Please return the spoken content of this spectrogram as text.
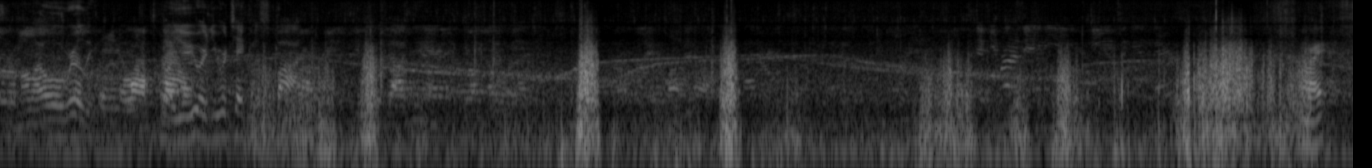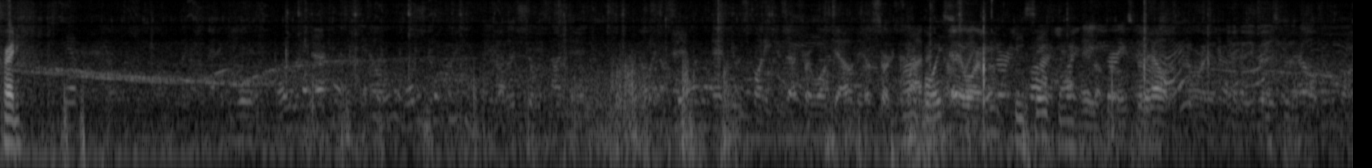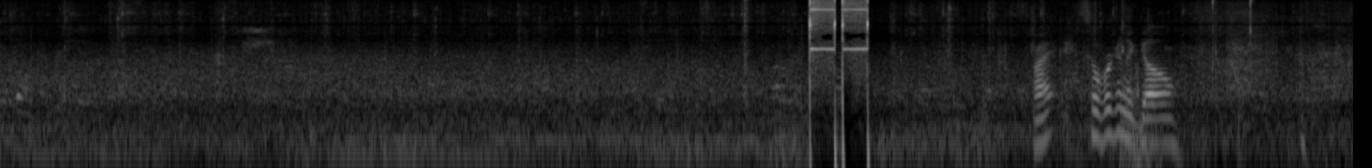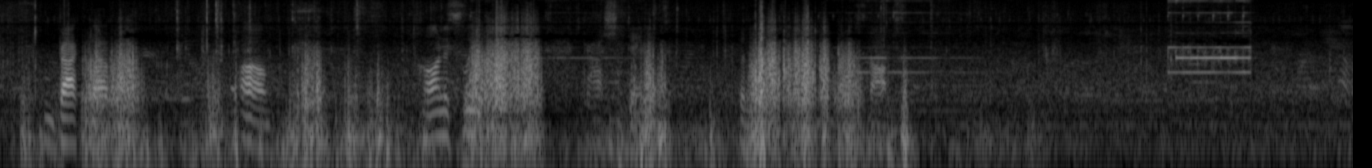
I'm like, oh, really? No, you, you, were, you were taking a spot. All right, ready? And it was funny because after I walked out, they all started All right, clapping. boys. Hey, how are you? Be safe, man. Hey, thanks for the help. How are you? Thanks for the help. Right, so we're gonna go back left. Um, honestly, gosh dang it, the stops.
